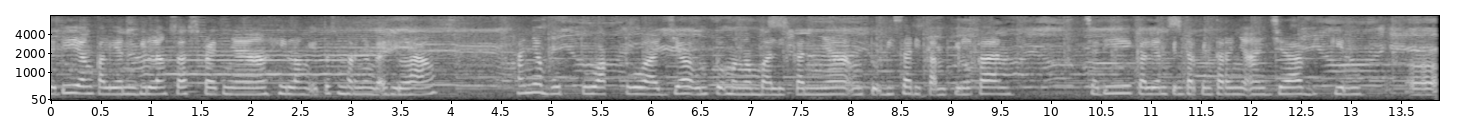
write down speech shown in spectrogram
Jadi yang kalian bilang subscribe-nya hilang itu sebenarnya nggak hilang, hanya butuh waktu aja untuk mengembalikannya untuk bisa ditampilkan. Jadi kalian pintar-pintarnya aja bikin uh,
